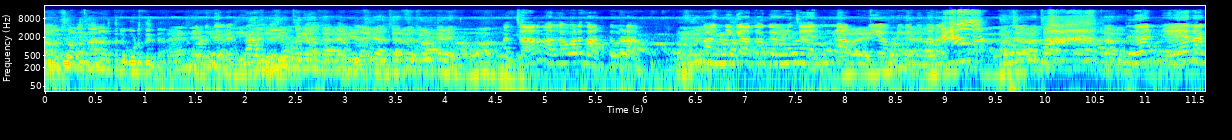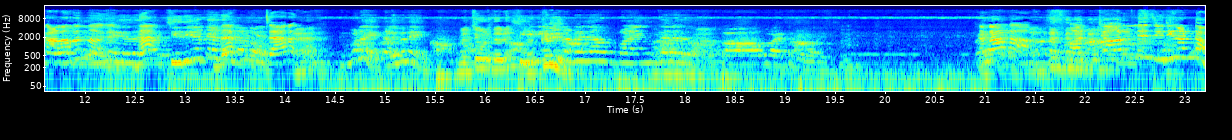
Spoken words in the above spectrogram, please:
ആവശ്യമുള്ള സാധനം എടുത്തിട്ട് കൊടുത്തില്ല. അച്ചാർ നല്ലപോലെ തട്ടുകൂടാ കഞ്ഞിക്കകത്തൊക്കെ ഒഴിച്ച എന്നെ അപ്പിയാ കുടിക്കുന്നത്. ഏതാ കളറെന്ന് അച്ചാറ്. വെച്ച് കൊടുത്തേ കണ്ടാടാ അച്ചാറിന്റെ ചിരി കണ്ടോ?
